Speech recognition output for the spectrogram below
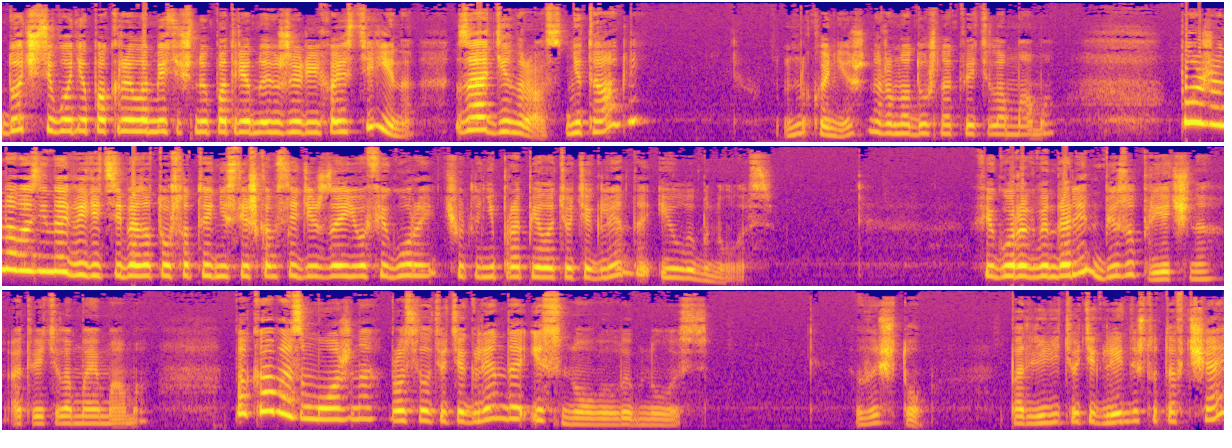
дочь сегодня покрыла месячную потребность в жире и холестерина за один раз, не так ли?» «Ну, конечно», — равнодушно ответила мама. «Позже она возненавидит тебя за то, что ты не слишком следишь за ее фигурой», чуть ли не пропела тетя Гленда и улыбнулась. «Фигура Гвендолин безупречна», — ответила моя мама. «Пока возможно», — бросила тетя Гленда и снова улыбнулась. «Вы что, подлили тете Гленде что-то в чай?»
